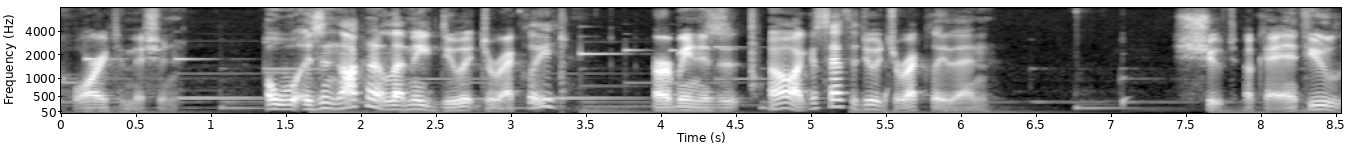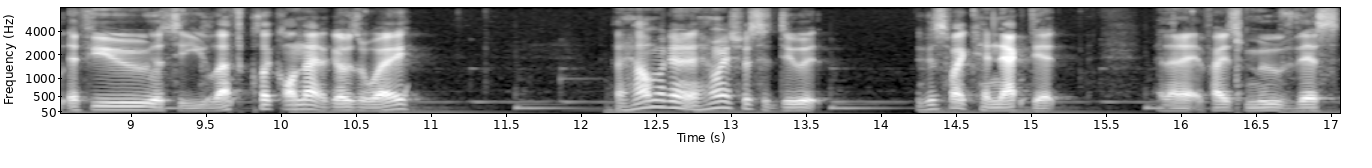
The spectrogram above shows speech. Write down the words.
quarry to mission. Oh, well, is it not going to let me do it directly? Or I mean, is it? Oh, I guess I have to do it directly then. Shoot. Okay. If you if you let's see, you left click on that, it goes away. Then how am I gonna? How am I supposed to do it? I guess if I connect it, and then if I just move this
